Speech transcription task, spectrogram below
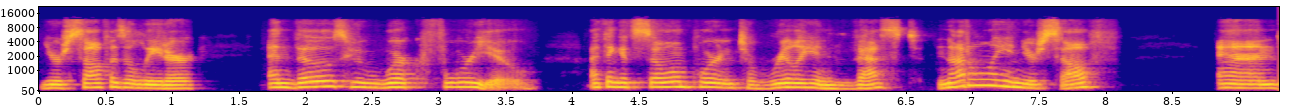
yourself as a leader and those who work for you. I think it's so important to really invest not only in yourself and,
